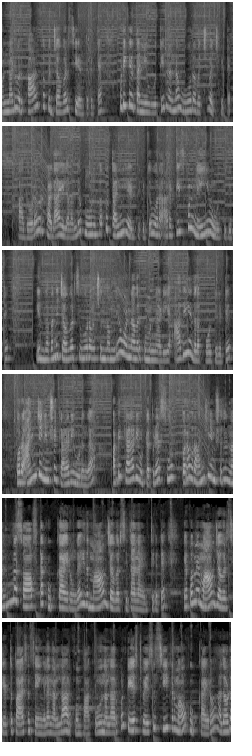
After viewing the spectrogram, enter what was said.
முன்னாடி ஒரு கால் கப்பு ஜவ்வரிசி எடுத்துக்கிட்டேன். குடிக்கிற தண்ணி ஊற்றி நல்லா ஊற வச்சு வச்சுக்கிட்டேன். அதோட ஒரு கடாயில் வந்து மூணு கப்பு தண்ணி எடுத்துக்கிட்டு ஒரு அரை டீஸ்பூன் நெய்யும் ஊற்றிக்கிட்டு இந்த வந்து ஜவ்வரிசி ஊற வச்சுருந்தோம் இல்லையா ஒன் ஹவருக்கு முன்னாடியே. அதையும் இதில் போட்டுக்கிட்டு ஒரு அஞ்சு நிமிஷம் கிளறி விடுங்க. அப்படியே கிளறி விட்ட பின்னாடி சூப்பராக ஒரு அஞ்சு நிமிஷத்தில் நல்லா சாஃப்டாக குக் ஆயிருங்க. இது மாவு ஜவ்வரிசி தான் நான் எடுத்துக்கிட்டேன். எப்போவுமே மாவு ஜவ்வரிசி எடுத்து பாயசம் செய்யுங்களேன் நல்லா இருக்கும் பார்க்கவும் நல்லா இருக்கும். டேஸ்ட் வைஸ் சீக்கிரமாகவும் குக் ஆயிரும். அதோட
